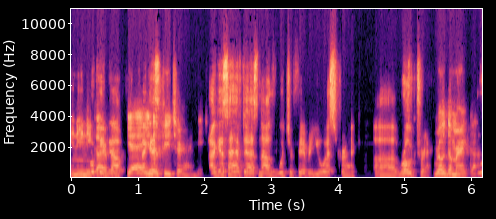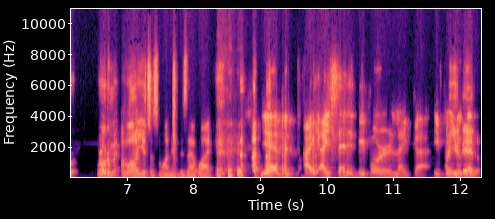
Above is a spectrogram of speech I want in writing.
in IndyCar. Okay, But now, yeah, I in guess- the future, I mean, I guess I have to ask now: What's your favorite U.S. track? Uh, road track. Road America. Road. Am- Well, you just won it. Is that why? yeah, but I, I said it before. Like, uh, if Oh, you you look did. at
